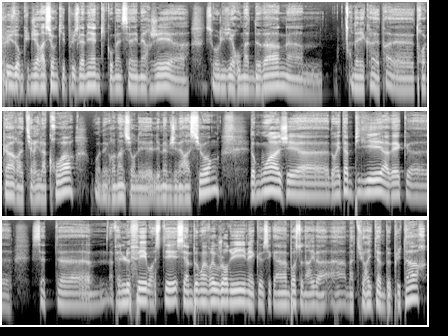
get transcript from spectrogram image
plus donc une génération qui est plus la mienne, qui commençait à émerger, euh, soit Olivier Roumat devant, euh, dans les euh, trois quarts Thierry Lacroix, où on est vraiment sur les, les mêmes générations. Donc moi, j'ai euh, donc un pilier avec euh, cette, enfin le fait, bon, c'est un peu moins vrai aujourd'hui, mais que c'est quand même un poste, on arrive à maturité un peu plus tard.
